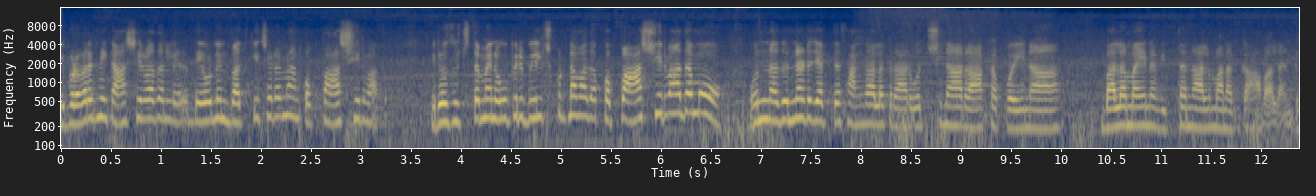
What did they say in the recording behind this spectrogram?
ఇప్పటివరకు నీకు ఆశీర్వాదం లేదు. దేవుడు నేను బతికించడమే నాకు గొప్ప ఆశీర్వాదం. ఈరోజు ఉచితమైన ఊపిరి పీల్చుకుంటున్నాం. అది ఒక గొప్ప ఆశీర్వాదము. ఉన్నది ఉన్నట్టు చెప్తే సంఘాలకు రారు. వచ్చినా రాకపోయినా బలమైన విత్తనాలు మనకు కావాలండి.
